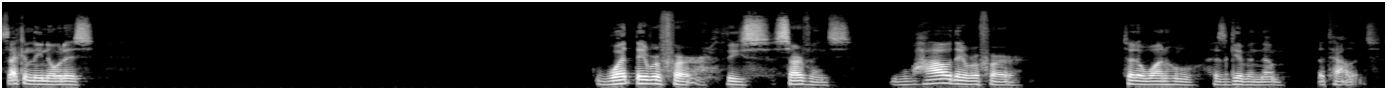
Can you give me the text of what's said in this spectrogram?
Secondly, notice what they refer, these servants, how they refer to the one who has given them the talents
